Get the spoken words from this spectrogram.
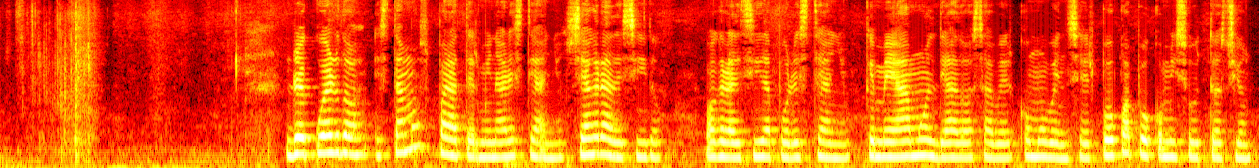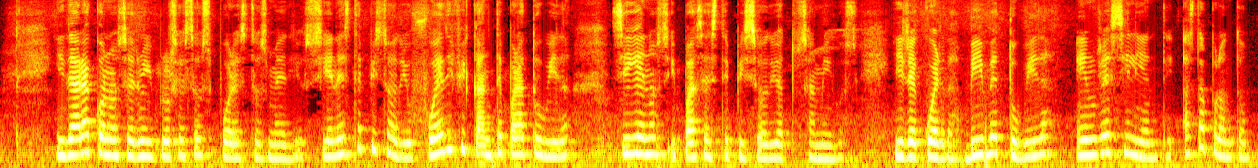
Recuerdo, estamos para terminar este año. Sé agradecido o agradecida por este año que me ha moldeado a saber cómo vencer poco a poco mi situación y dar a conocer mis procesos por estos medios. Si en este episodio fue edificante para tu vida, síguenos y pasa este episodio a tus amigos. Y recuerda, vive tu vida en resiliente. Hasta pronto.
